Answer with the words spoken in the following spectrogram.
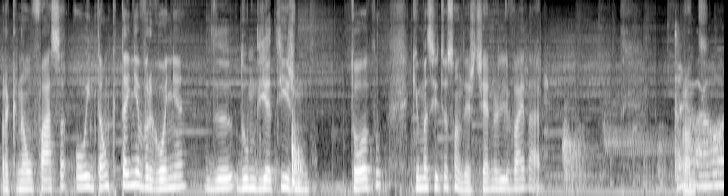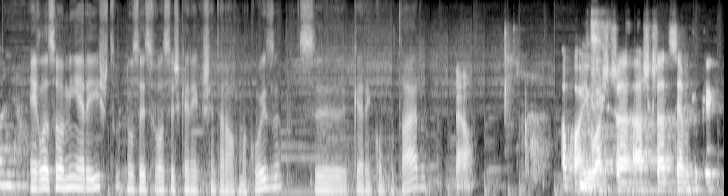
para que não o faça, ou então que tenha vergonha de, do mediatismo todo que uma situação deste género lhe vai dar. Pronto. Em relação a mim era isto. Não sei se vocês querem acrescentar alguma coisa, se querem completar. Não. Opa, eu acho que, já, acho que já dissemos o que é que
